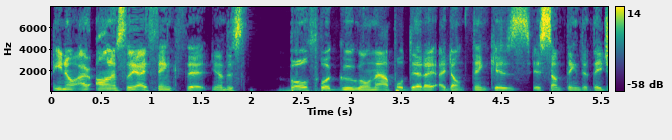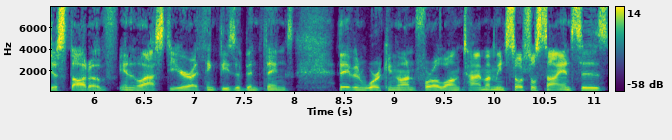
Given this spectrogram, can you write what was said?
You know, I honestly I think that you know this both what Google and Apple did, I, I, don't think is is something that they just thought of in the last year. I think these have been things they've been working on for a long time. I mean, social sciences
